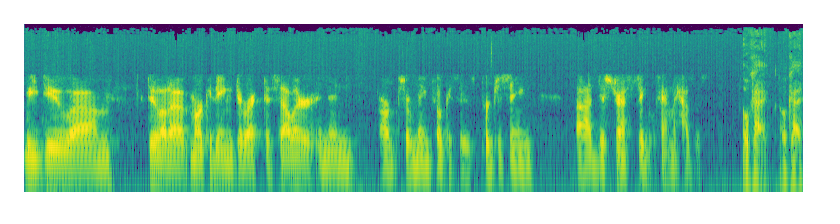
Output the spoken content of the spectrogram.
we do um, do a lot of marketing direct to seller, and then our sort of main focus is purchasing uh, distressed single family houses. Okay, okay.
